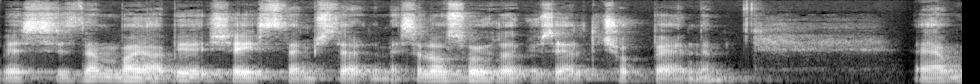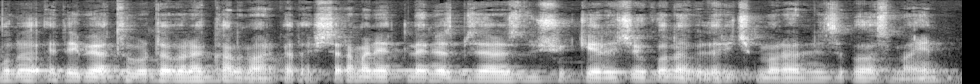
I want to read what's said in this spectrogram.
Ve sizden bayağı bir şey istemişlerdi. Mesela o soru da güzeldi. Çok beğendim. Yani bunu edebiyatı burada bırakalım arkadaşlar. Ama netleriniz biraz düşük gelecek olabilir. Hiç moralinizi bozmayın.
